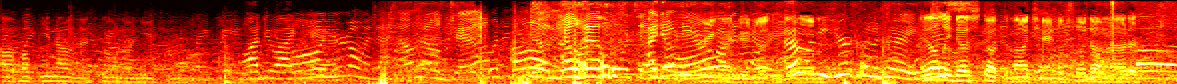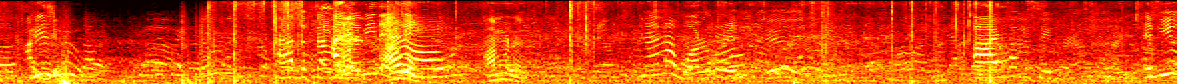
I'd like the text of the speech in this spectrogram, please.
I hope you know that's going on YouTube. Why do I Oh, care? you're going to hell, hell jail. Oh, hell, hell. I don't need your ain't gonna do commentary. I don't need your commentary. It only does stuff to my channel, so it don't matter. Uh, I do. I have the I didn't mean it. I will. I'm gonna. Can I have my water bottle? I have a paper. If you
